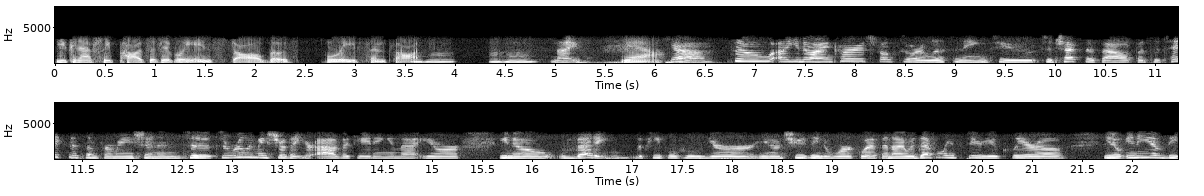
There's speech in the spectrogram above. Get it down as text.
you can actually positively install those beliefs and thoughts. Mhm. Mhm. Nice. Yeah. Yeah. So, uh, you know, I encourage folks who are listening to to check this out, but to take this information and to to really make sure that you're advocating and that you're, you know, vetting the people who you're, you know, choosing to work with. And I would definitely steer you clear of, you know, any of the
